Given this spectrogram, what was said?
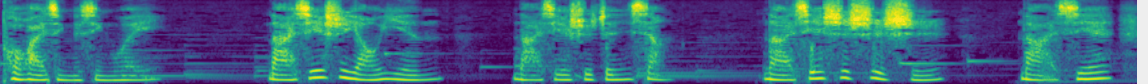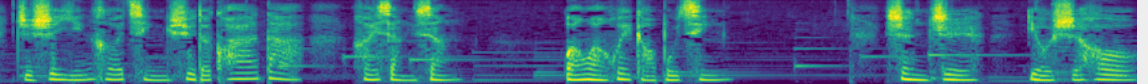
破坏性的行为。哪些是谣言？哪些是真相？哪些是事实？哪些只是迎合情绪的夸大和想象，往往会搞不清，甚至有时候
